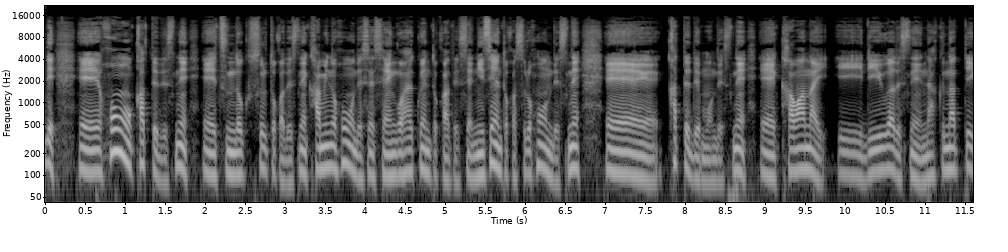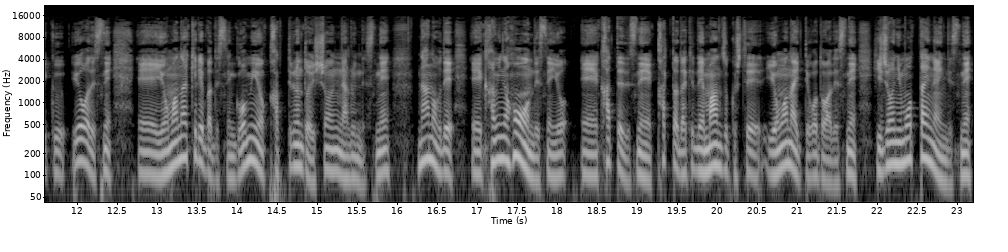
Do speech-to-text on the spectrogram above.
で、えー、本を買ってですね、えー、積んどくするとかですね、紙の本をですね、1500円とかですね、2000円とかする本ですね、えー、買ってでもですね、えー、買わない理由がですね、なくなっていく。要はですね、えー、読まなければですね、ゴミを買ってるのと一緒になるんですね。なので、えー、紙の本をですね、よ、えー、買ってですね、買っただけで満足して読まないってことはですね、非常にもったいないんですね。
